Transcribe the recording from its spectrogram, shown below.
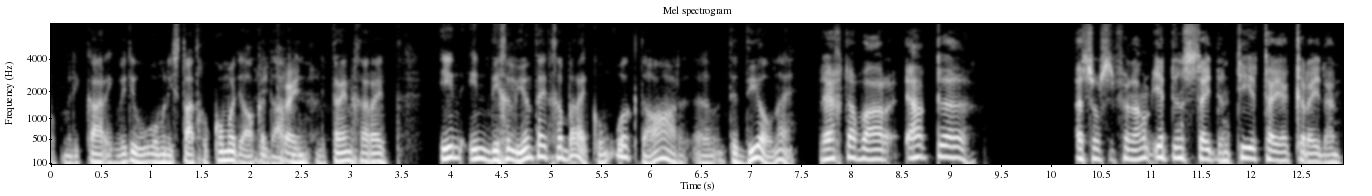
of met die kar. Ek weet nie hoe oom in die stad gekom het elke dag nie. Met die trein gery en en die geleentheid gebruik om ook daar uh, te deel nê. Nee. Regtig waar elke as ons vanaand etenstyd en teetye kry dan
